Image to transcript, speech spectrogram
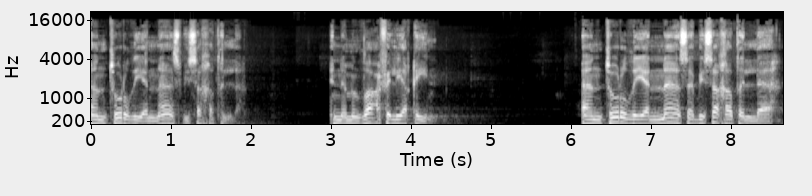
أن ترضي الناس بسخط الله. إن من ضعف اليقين أن ترضي الناس بسخط الله.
